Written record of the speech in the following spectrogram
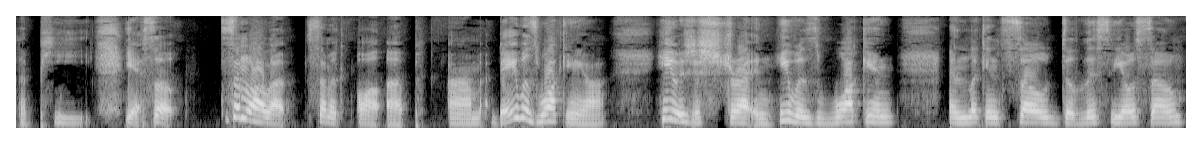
The P. Yeah, so to sum it all up, sum it all up. Um, Bay was walking, y'all. He was just strutting. He was walking and looking so delicioso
